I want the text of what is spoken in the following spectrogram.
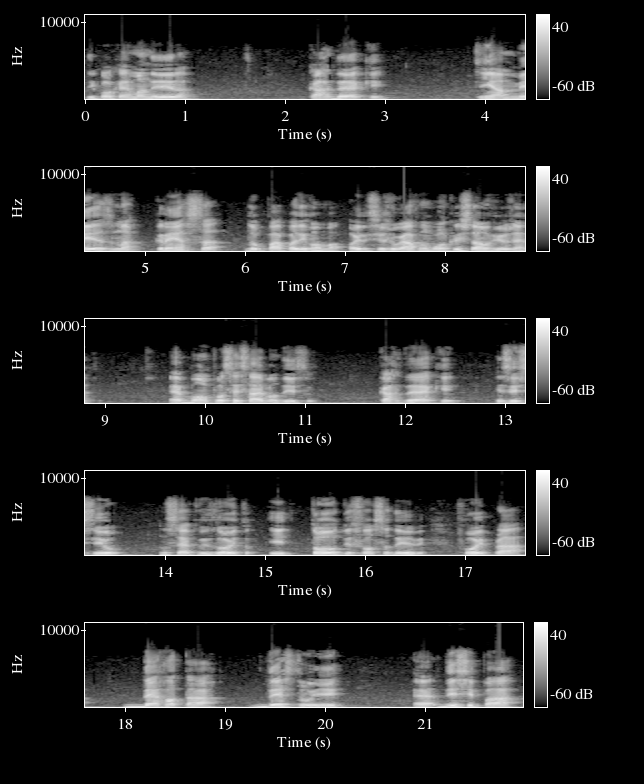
de qualquer maneira, Kardec tinha a mesma crença do Papa de Roma. Ele se julgava um bom cristão, viu, gente? É bom que vocês saibam disso. Kardec existiu no século XVIII e todo o esforço dele foi para derrotar, destruir, é, dissipar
